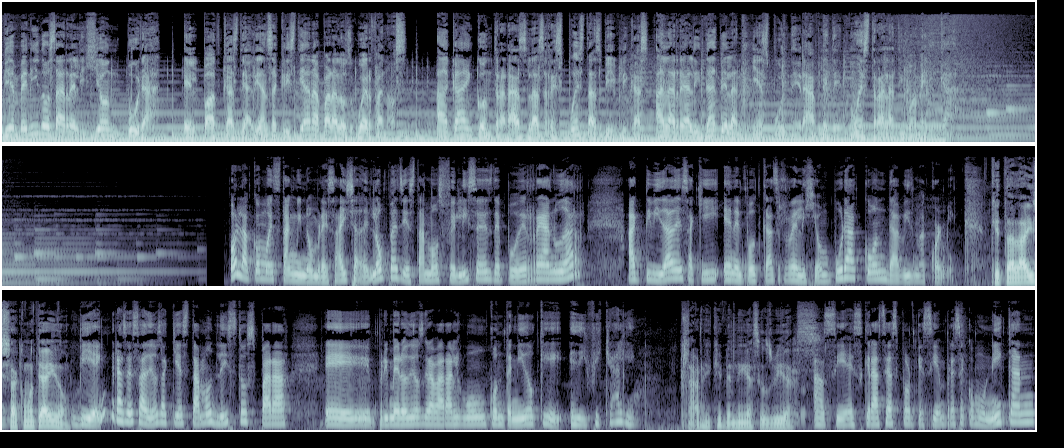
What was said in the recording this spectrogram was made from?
Bienvenidos a Religión Pura, el podcast de Alianza Cristiana para los Huérfanos. Acá encontrarás las respuestas bíblicas a la realidad de la niñez vulnerable de nuestra Latinoamérica. Hola, ¿cómo están? Mi nombre es Aisha de López y estamos felices de poder reanudar actividades aquí en el podcast Religión Pura con David McCormick. ¿Qué tal, Aisha? ¿Cómo te ha ido? Bien, gracias a Dios. Aquí estamos listos para, eh, primero Dios, grabar algún contenido que edifique a alguien. Claro, y que bendiga sus vidas. Así es, gracias porque siempre se comunican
